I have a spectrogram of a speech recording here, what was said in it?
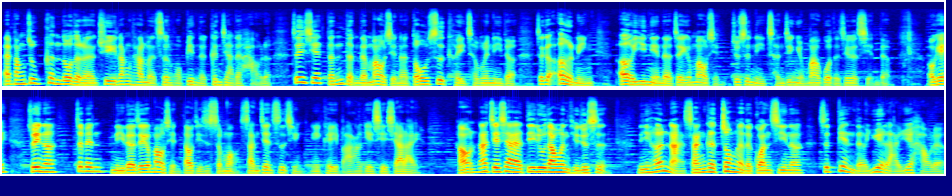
来帮助更多的人去让他们生活变得更加的好了。这些等等的冒险呢，都是可以成为你的这个二零二一年的这个。冒险就是你曾经有冒过的这个险的，OK，所以呢，这边你的这个冒险到底是什么？三件事情，你可以把它给写下来。好，那接下来第六道问题就是，你和哪三个重要的关系呢是变得越来越好了？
